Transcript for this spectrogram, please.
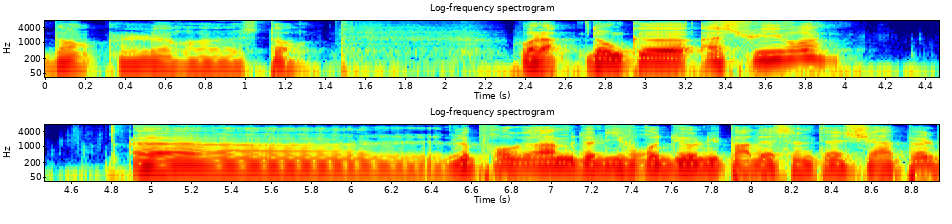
dans leur store. Voilà, donc à suivre. Le programme de livres audio lus par des synthèses chez Apple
